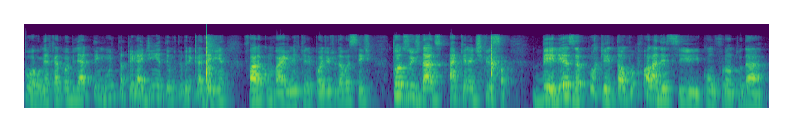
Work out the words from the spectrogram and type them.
pô, o mercado imobiliário tem muita pegadinha, tem muita brincadeirinha. Fala com o Wagner que ele pode ajudar vocês. Todos os dados aqui na descrição. Beleza? Por quê? Então, vamos falar desse confronto da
